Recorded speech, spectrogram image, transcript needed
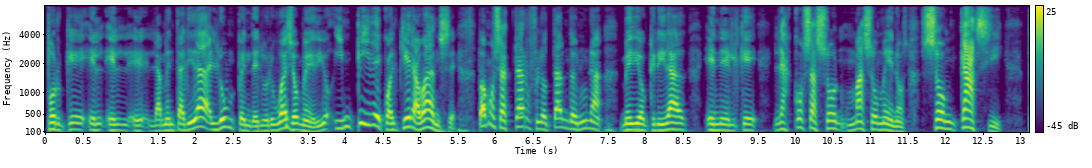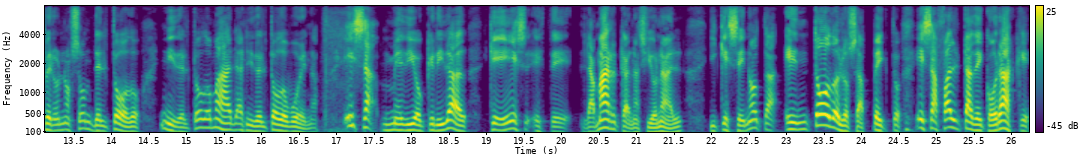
Porque el- el, eh, la mentalidad lumpen del uruguayo medio impide cualquier avance. Vamos a estar flotando en una mediocridad en el que las cosas son más o menos, son casi, pero no son del todo, ni del todo malas, ni del todo buenas. Esa mediocridad que es este, la marca nacional y que se nota en todos los aspectos, esa falta de coraje,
